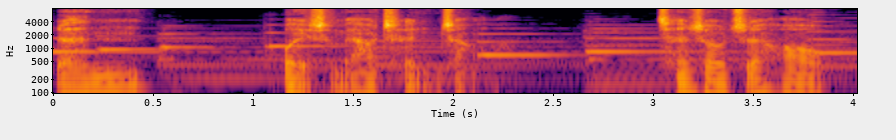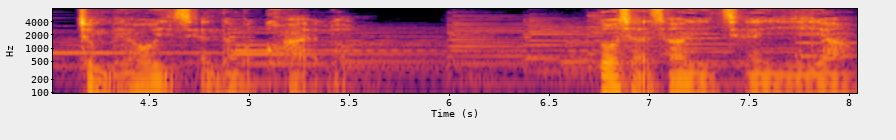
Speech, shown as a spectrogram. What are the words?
人为什么要成长啊？成熟之后就没有以前那么快乐了。多想像以前一样，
